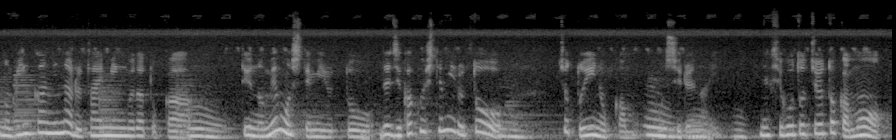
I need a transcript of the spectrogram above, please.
の敏感になるタイミングだとか、っうん。ていうのをメモしてみるとで自覚してみると、ちょっといいのかもしれない。ね、仕事中とかも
